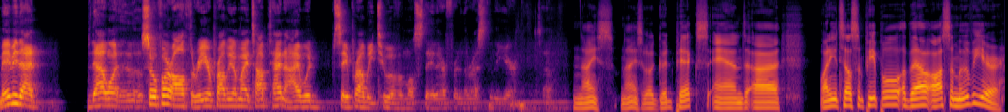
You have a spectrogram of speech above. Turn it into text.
maybe that that one. So far, all three are probably on my top ten. I would say probably two of them will stay there for the rest of the year. So. Nice, nice. Well, good picks. And uh, why don't you tell some people about Awesome Movie Year?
